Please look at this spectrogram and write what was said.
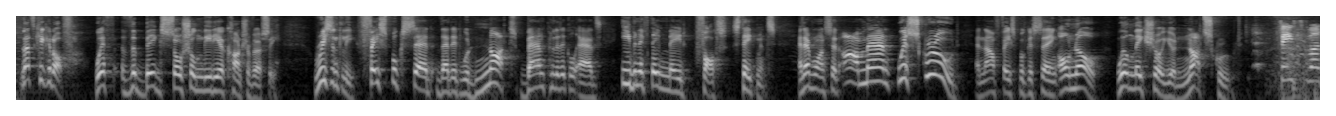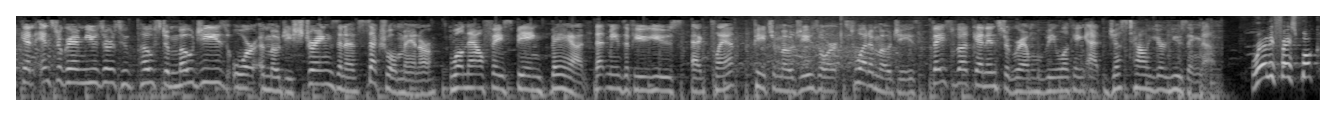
Let's kick it off with the big social media controversy. Recently, Facebook said that it would not ban political ads even if they made false statements. And everyone said, oh man, we're screwed. And now Facebook is saying, oh no, we'll make sure you're not screwed. Facebook and Instagram users who post emojis or emoji strings in a sexual manner will now face being banned. That means if you use eggplant, peach emojis, or sweat emojis, Facebook and Instagram will be looking at just how you're using them. Really, Facebook?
